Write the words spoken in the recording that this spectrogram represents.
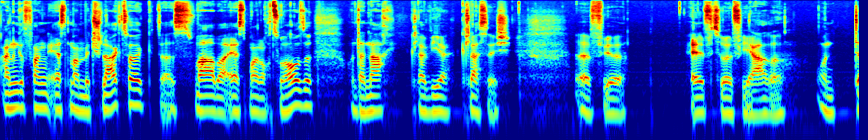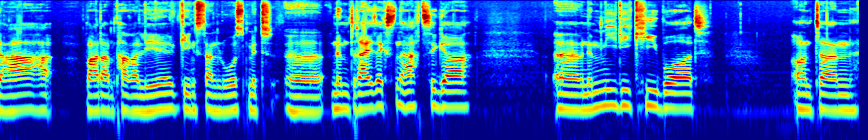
angefangen erstmal mit Schlagzeug, das war aber erstmal noch zu Hause und danach Klavier klassisch äh, für elf, zwölf Jahre. Und da war dann parallel, ging es dann los mit äh, einem 386er, äh, einem MIDI-Keyboard und dann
